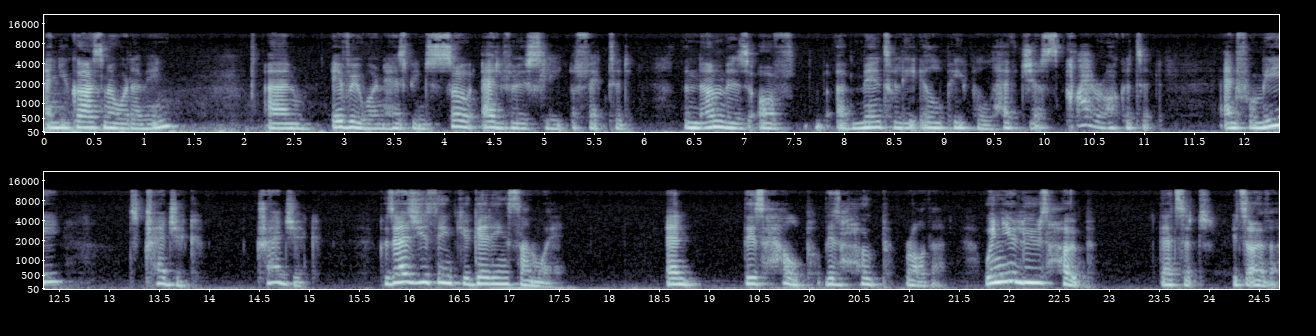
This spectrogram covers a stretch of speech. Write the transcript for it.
And you guys know what I mean. Um, everyone has been so adversely affected. The numbers of, of mentally ill people have just skyrocketed. And for me, it's tragic. Tragic. Because as you think you're getting somewhere, and there's help, there's hope rather. When you lose hope, that's it, it's over.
